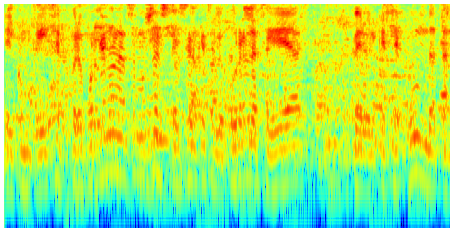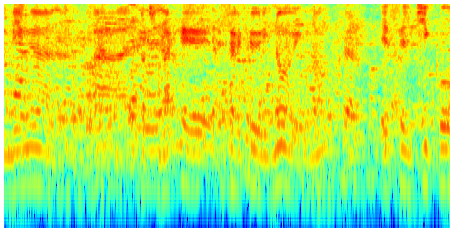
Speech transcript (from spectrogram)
el como que dice, pero ¿por qué no lanzamos esto? Es el que se le ocurren las ideas, pero el que secunda también al personaje Sergio Irinovic, ¿no? Es el chico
